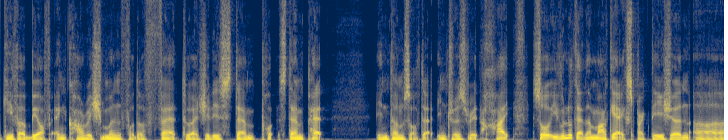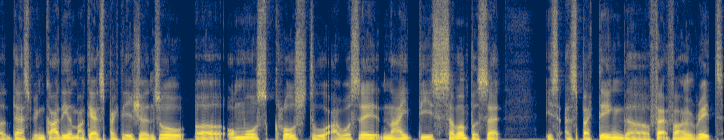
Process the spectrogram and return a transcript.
give a bit of encouragement for the Fed to actually stamp, stamp pat in terms of that interest rate hike. So if you look at the market expectation, uh, that's been guiding the market expectation. So uh, almost close to, I would say, 97% is expecting the Fed fund rate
